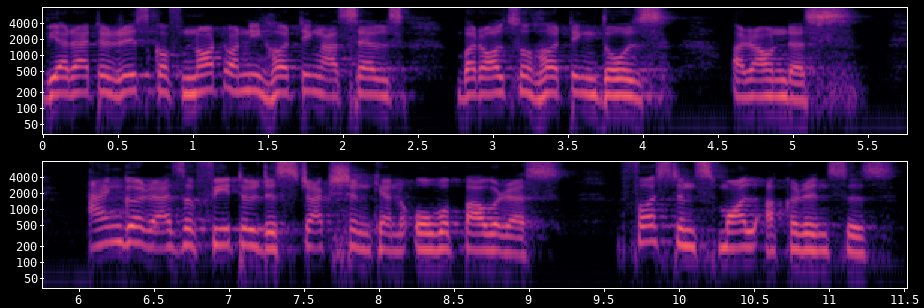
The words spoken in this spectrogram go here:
We are at a risk of not only hurting ourselves, but also hurting those around us. Anger as a fatal distraction can overpower us. First in small occurrences,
